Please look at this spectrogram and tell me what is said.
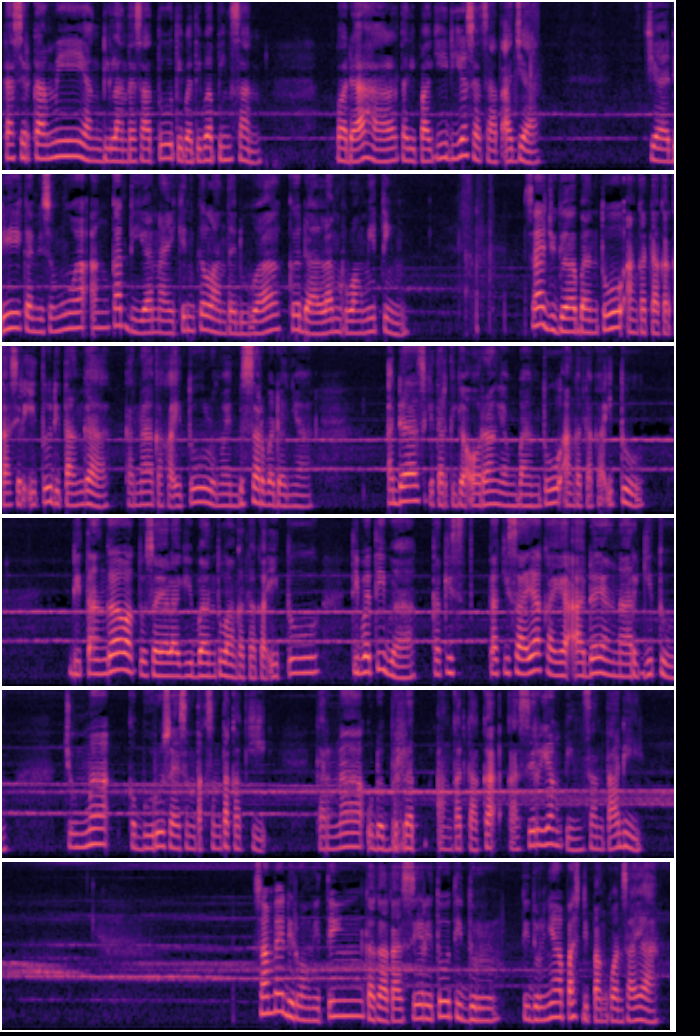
kasir kami yang di lantai satu tiba-tiba pingsan. Padahal tadi pagi dia sehat-sehat aja. Jadi kami semua angkat dia naikin ke lantai dua ke dalam ruang meeting. Saya juga bantu angkat kakak kasir itu di tangga karena kakak itu lumayan besar badannya. Ada sekitar tiga orang yang bantu angkat kakak itu. Di tangga waktu saya lagi bantu angkat kakak itu, tiba-tiba kaki kaki saya kayak ada yang narik gitu. Cuma keburu saya sentak-sentak kaki karena udah berat angkat kakak kasir yang pingsan tadi. Sampai di ruang meeting, kakak kasir itu tidur tidurnya pas di pangkuan saya.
